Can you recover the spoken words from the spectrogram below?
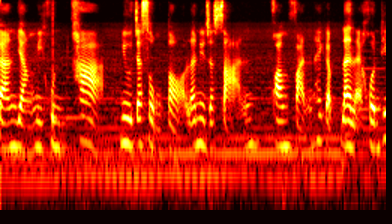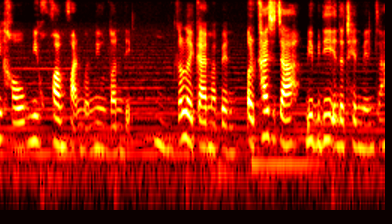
การอย่างมีคุณค่า นิวจะส่งต่อและนิวจะสารความฝันให้กับหลาย ๆ คนที่เขามีความฝันเหมือนนิวตอนเด็ก ก็เลยกลายมาเป็นเปิดค่ายสิจ้า BBD Entertainment จ้า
